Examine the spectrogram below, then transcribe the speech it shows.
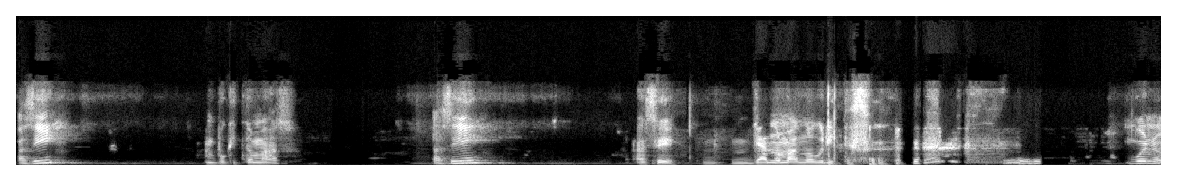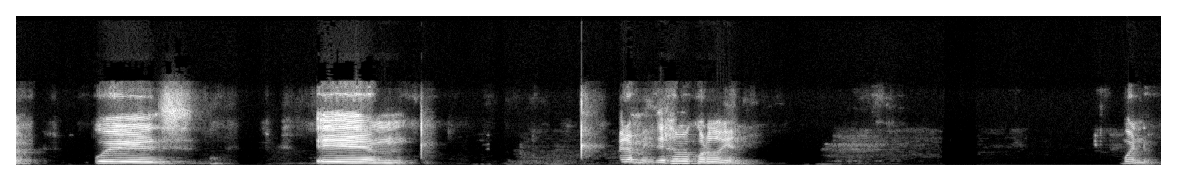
así, Un poquito más. así. Así, ya nomás no grites. Bueno, pues. em, espérame, déjame acuerdo bien. Bueno,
